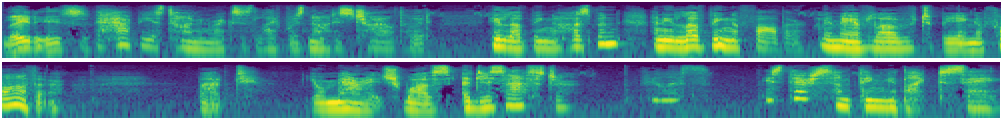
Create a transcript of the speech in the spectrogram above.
Ladies. The happiest time in Rex's life was not his childhood. He loved being a husband, and he loved being a father. He may have loved being a father, but your marriage was a disaster. Phyllis, is there something you'd like to say?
